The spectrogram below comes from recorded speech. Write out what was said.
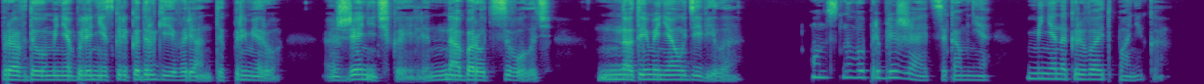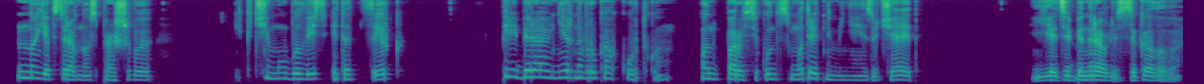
Правда, у меня были несколько другие варианты, к примеру, Женечка или, наоборот, сволочь. Но ты меня удивила. Он снова приближается ко мне. Меня накрывает паника. Но я все равно спрашиваю, и к чему был весь этот цирк? Перебираю нервно в руках куртку. Он пару секунд смотрит на меня, изучает. «Я тебе нравлюсь, Соколова.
